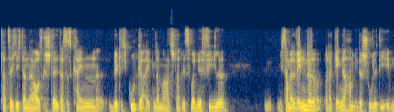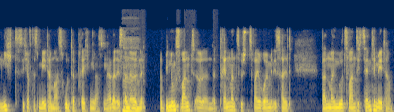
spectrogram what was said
tatsächlich dann herausgestellt, dass es kein wirklich gut geeigneter Maßstab ist, weil wir viele, ich sag mal, Wände oder Gänge haben in der Schule, die eben nicht sich auf das Metermaß runterbrechen lassen. Ja, dann ist dann mhm. eine, eine Verbindungswand oder eine Trennwand zwischen zwei Räumen ist halt dann mal nur 20 Zentimeter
